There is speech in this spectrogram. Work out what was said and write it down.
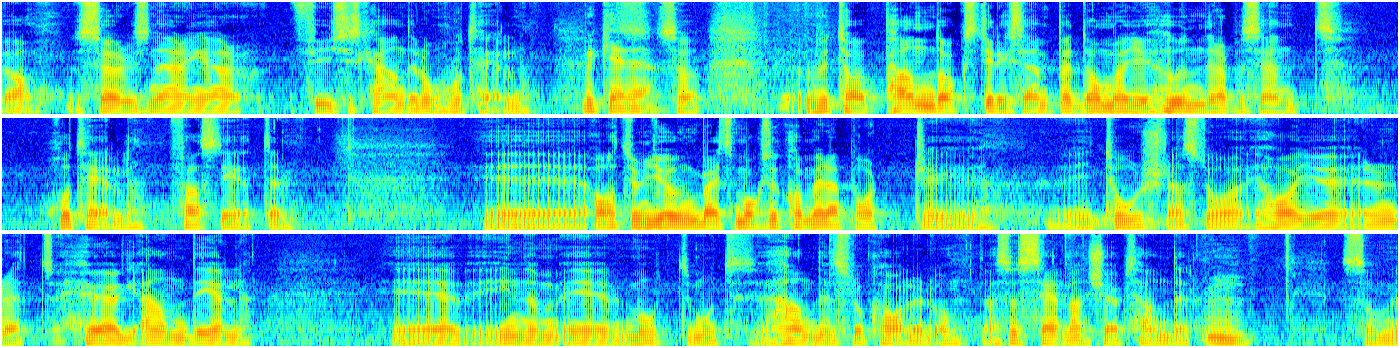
ja, servicenäringar, fysisk handel och hotell. Vilka är det? Så, om vi tar Pandox till exempel. De har ju 100% hotellfastigheter. Eh, Atrium Ljungberg, som också kom med rapport i, i torsdags, då, har ju en rätt hög andel eh, inom, eh, mot, mot handelslokaler, då, alltså sällanköpshandel. Mm som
